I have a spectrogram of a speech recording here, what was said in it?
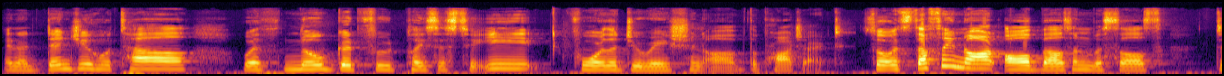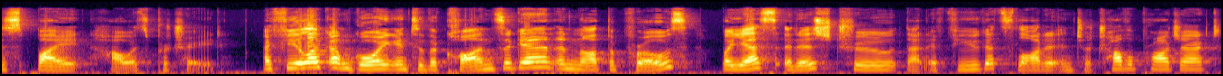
in a dingy hotel with no good food places to eat for the duration of the project. So it's definitely not all bells and whistles despite how it's portrayed. I feel like I'm going into the cons again and not the pros. But yes, it is true that if you get slotted into a travel project,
